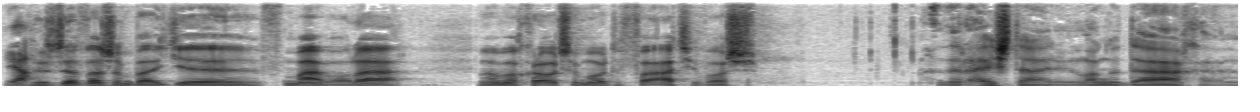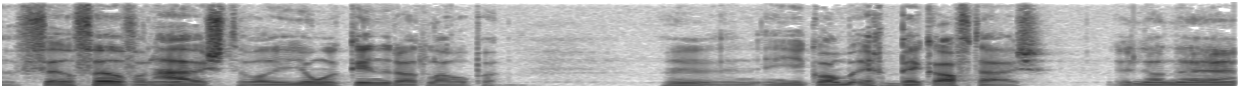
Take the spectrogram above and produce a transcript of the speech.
Ja. Dus dat was een beetje eh, voor mij wel raar. Maar mijn grootste motivatie was de reistijden, lange dagen, veel, veel van huis, terwijl je jonge kinderen had lopen. En en je kwam echt bek af thuis. En dan eh,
